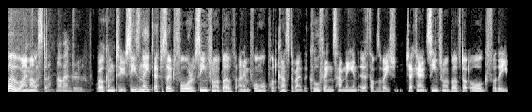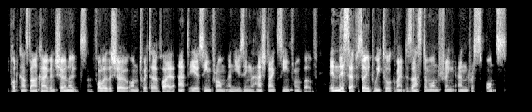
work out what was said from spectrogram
Hello, I'm Alastair. And I'm Andrew. Welcome to Season 8, Episode 4 of Scene From Above, an informal podcast about the cool things happening in Earth observation. Check out scenefromabove.org for the podcast archive and show notes. Follow the show on Twitter via at EOSceneFrom and using the hashtag SceneFromAbove. In this episode, we talk about disaster monitoring and response.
